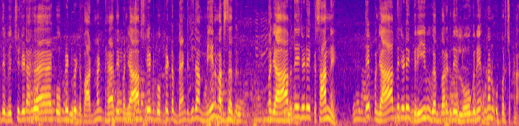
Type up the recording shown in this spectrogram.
ਦੇ ਵਿੱਚ ਜਿਹੜਾ ਹੈ ਕੋਆਪਰੇਟਿਵ ਡਿਪਾਰਟਮੈਂਟ ਹੈ ਤੇ ਪੰਜਾਬ ਸਟੇਟ ਕੋਆਪਰੇਟਿਵ ਬੈਂਕ ਜਿਹਦਾ ਮੇਨ ਮਕਸਦ ਪੰਜਾਬ ਦੇ ਜਿਹੜੇ ਕਿਸਾਨ ਨੇ ਤੇ ਪੰਜਾਬ ਦੇ ਜਿਹੜੇ ਗਰੀਬ ਵਰਗ ਦੇ ਲੋਕ ਨੇ, ਉਹਨਾਂ ਨੂੰ ਉੱਪਰ ਚੱਕਣਾ।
